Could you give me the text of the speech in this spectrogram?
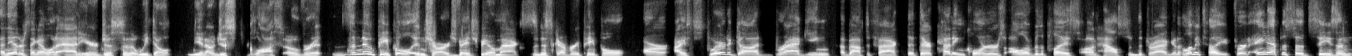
And the other thing I want to add here, just so that we don't you know, just gloss over it. The new people in charge of HBO Max, the Discovery people, are, I swear to God, bragging about the fact that they're cutting corners all over the place on House of the Dragon. And let me tell you, for an eight episode season,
